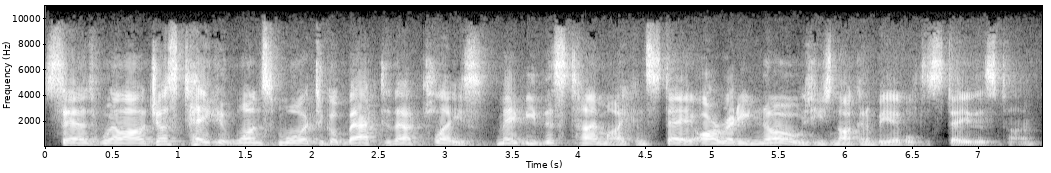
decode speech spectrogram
says well i'll just take it once more to go back to that place. Maybe this time i can stay already knows he's not going to be able to stay this time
